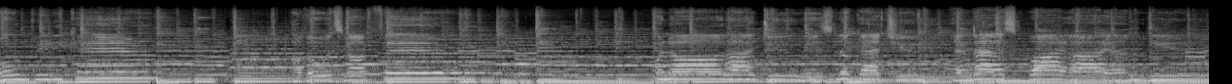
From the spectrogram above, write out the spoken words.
Don't really care, although it's not fair. When all I do is look at you and ask why I am here.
